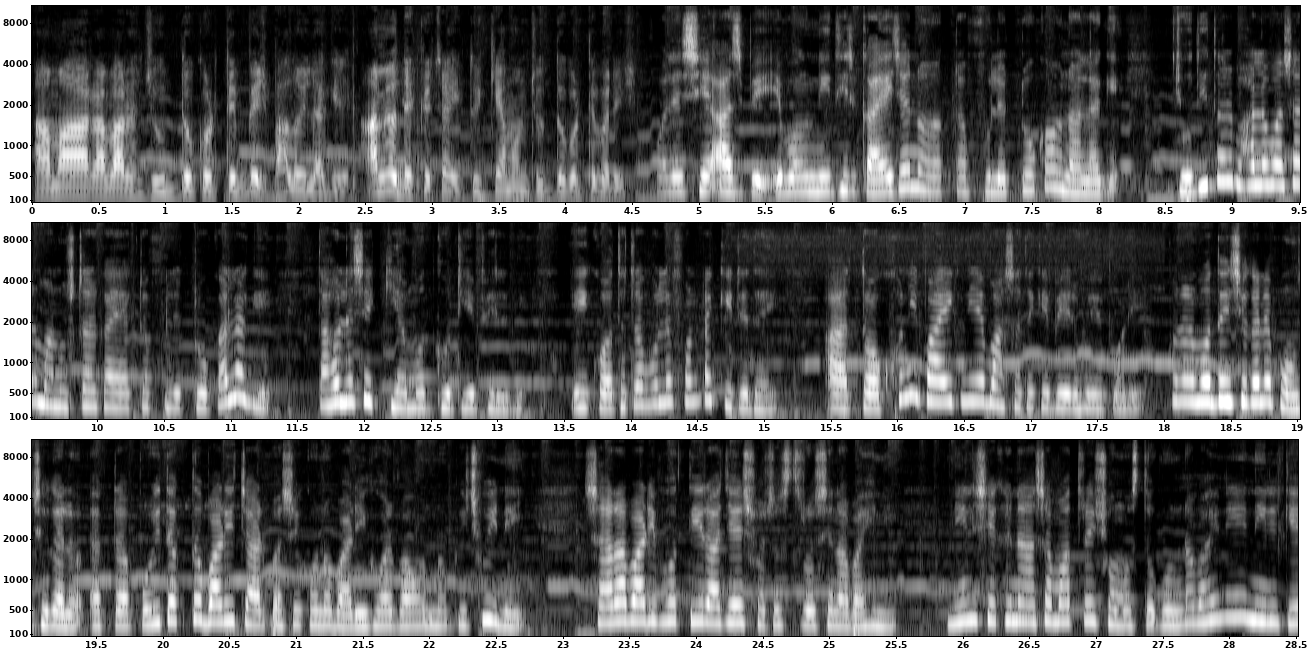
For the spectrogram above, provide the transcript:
আমার আবার যুদ্ধ করতে বেশ ভালোই লাগে। আমিও দেখতে চাই, তুই কেমন যুদ্ধ করতে পারিস? বলে সে আসবে এবং নিধির গায়ে যেন একটা ফুলের টোকাও না লাগে। যদি তার ভালোবাসার মানুষটার গায়ে একটা ফুলের টোকা লাগে, তাহলে সে কিয়ামত ঘটিয়ে ফেলবে। এই কথাটা বলে ফোনটা কেটে দেয়। আর তখনই বাইক নিয়ে বাসা থেকে বের হয়ে পড়ে। ফোনের মধ্যেই সেখানে পৌঁছে গেল। একটা পরিত্যক্ত বাড়ির চারপাশে কোনো বাড়িঘর বা অন্য কিছুই নেই। সারা বাড়ি ভর্তি রাজের সশস্ত্র সেনাবাহিনী। নীল সেখানে আসা মাত্রই সমস্ত গুন্ডা বাহিনী নীলকে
